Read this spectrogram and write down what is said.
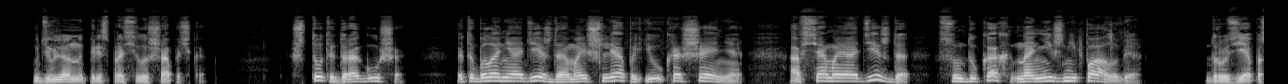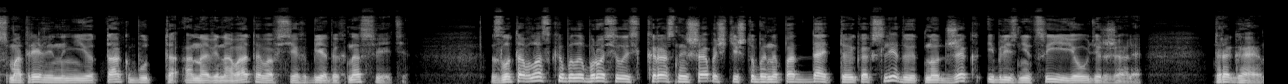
— удивленно переспросила Шапочка. «Что ты, дорогуша? Это была не одежда, а мои шляпы и украшения, а вся моя одежда в сундуках на нижней палубе». Друзья посмотрели на нее так, будто она виновата во всех бедах на свете. Златовласка было бросилась к красной шапочке, чтобы нападать той как следует, но Джек и близнецы ее удержали. «Дорогая,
